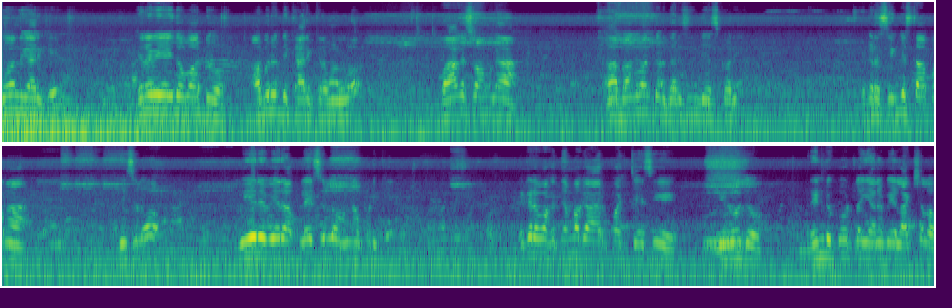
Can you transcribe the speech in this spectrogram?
గోవింద్ గారికి ఇరవై ఐదో వార్డు అభివృద్ధి కార్యక్రమంలో భాగస్వామిగా ఆ భగవంతుడు దర్శనం చేసుకొని ఇక్కడ శంకుస్థాపన దిశలో వేరే వేరే ప్లేసుల్లో ఉన్నప్పటికీ ఇక్కడ ఒక దిమ్మగా ఏర్పాటు చేసి ఈరోజు రెండు కోట్ల ఎనభై లక్షలు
